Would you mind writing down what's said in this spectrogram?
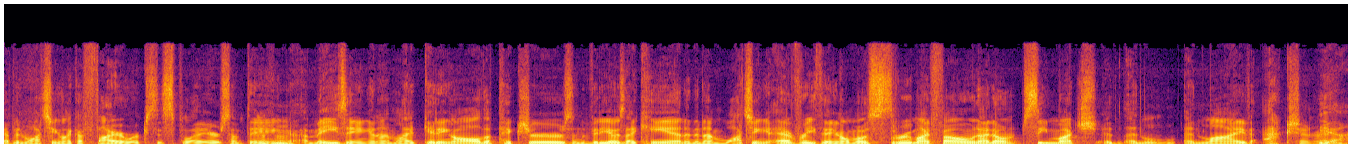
I've been watching like a fireworks display or something amazing, and I'm like getting all the pictures and the videos I can, and then I'm watching everything almost through my phone. I don't see much in, in, in live action, right? Yeah,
